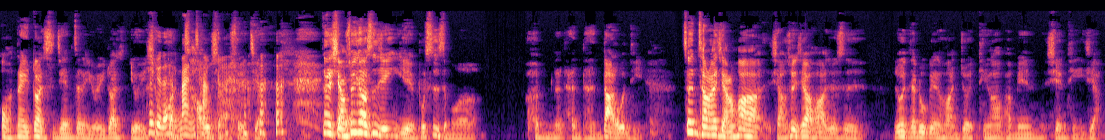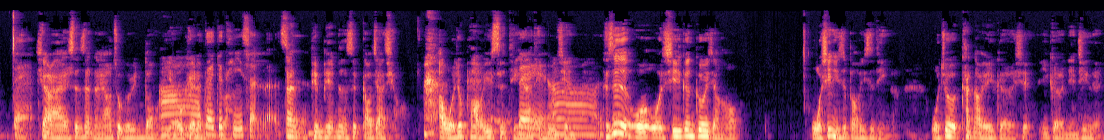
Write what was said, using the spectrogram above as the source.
哦，那一段时间真的有一段有一小段超想睡觉，但想睡觉的事情也不是什么很很很大的问题。正常来讲的话，想睡觉的话，就是如果你在路边的话，你就停到旁边先停一下，对，下来伸伸懒腰做个运动也 OK 的嘛，对，就提神了。但偏偏那个是高架桥 啊，我就不好意思停在停路肩。可是我我其实跟各位讲哦，我心里是不好意思停的，我就看到一个先一个年轻人，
